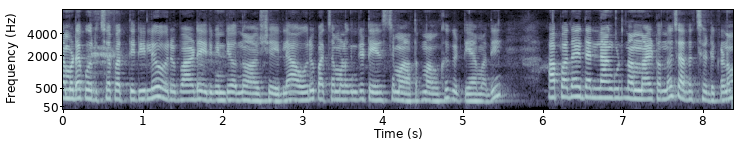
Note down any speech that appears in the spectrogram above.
നമ്മുടെ പൊരിച്ച പത്തിരിയിൽ ഒരുപാട് എരിവിന്റെ ഒന്നും ആവശ്യമില്ല. ആ ഒരു പച്ചമുളകിന്റെ ടേസ്റ്റ് മാത്രം നമുക്ക് കിട്ടിയാൽ മതി. അപ്പോൾ അത് ഇതെല്ലാം കൂടി നന്നായിട്ടൊന്ന് ചതച്ചെടുക്കണം.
